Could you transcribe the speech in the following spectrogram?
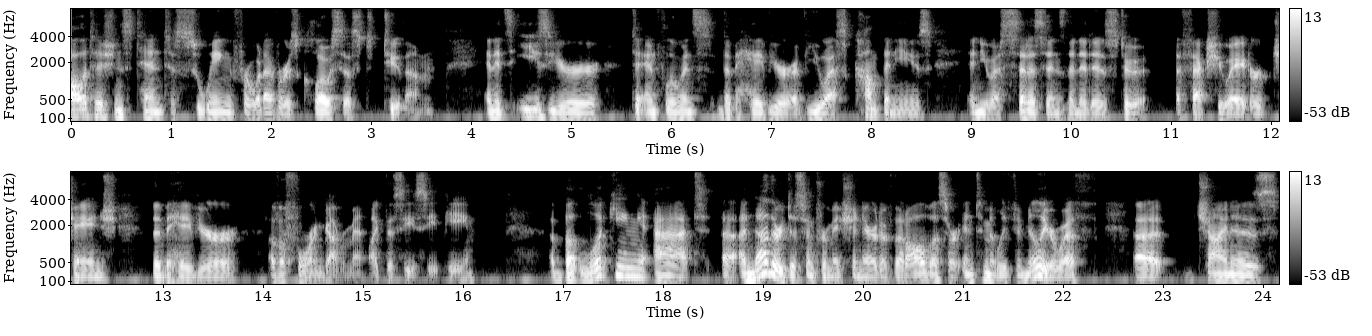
politicians tend to swing for whatever is closest to them. And it's easier to influence the behavior of US companies and US citizens than it is to effectuate or change the behavior of a foreign government like the CCP. But looking at uh, another disinformation narrative that all of us are intimately familiar with, uh, China's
